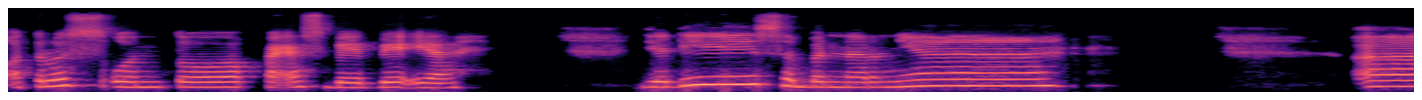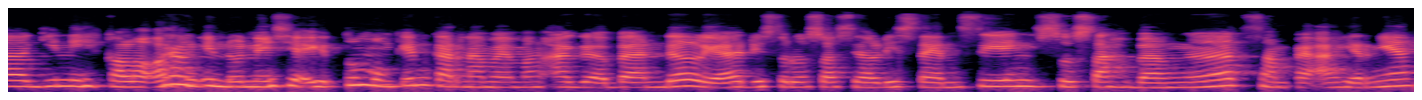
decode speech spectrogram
Oh, terus untuk PSBB ya. Jadi sebenarnya uh, gini, kalau orang Indonesia itu mungkin karena memang agak bandel ya, disuruh social distancing, susah banget, sampai akhirnya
